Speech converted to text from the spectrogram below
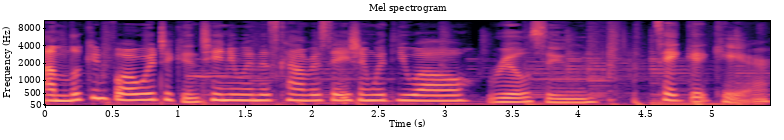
I'm looking forward to continuing this conversation with you all real soon. Take good care.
